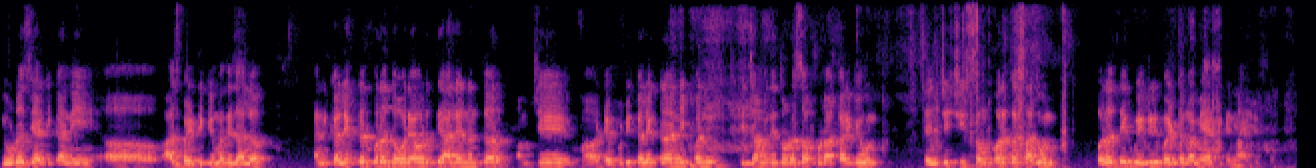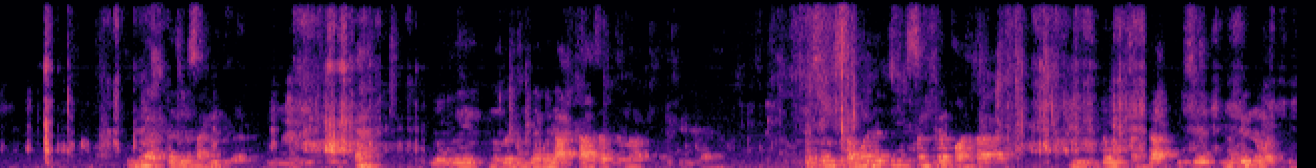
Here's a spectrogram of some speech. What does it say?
एवढंच या ठिकाणी आज बैठकीमध्ये झालं. आणि कलेक्टर परत दौऱ्यावरती आल्यानंतर आमचे डेप्युटी कलेक्टरांनी पण त्याच्यामध्ये थोडासा पुढाकार घेऊन त्यांच्याशी संपर्क साधून परत एक वेगळी बैठक आम्ही या ठिकाणी आयोजित करू तुम्ही सांगितलं एवढे नगर जिल्ह्यामध्ये अठरा हजार जण आहे तसं समाजाची संख्या पाहता एकदम संख्या अतिशय नवीन वाटते.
